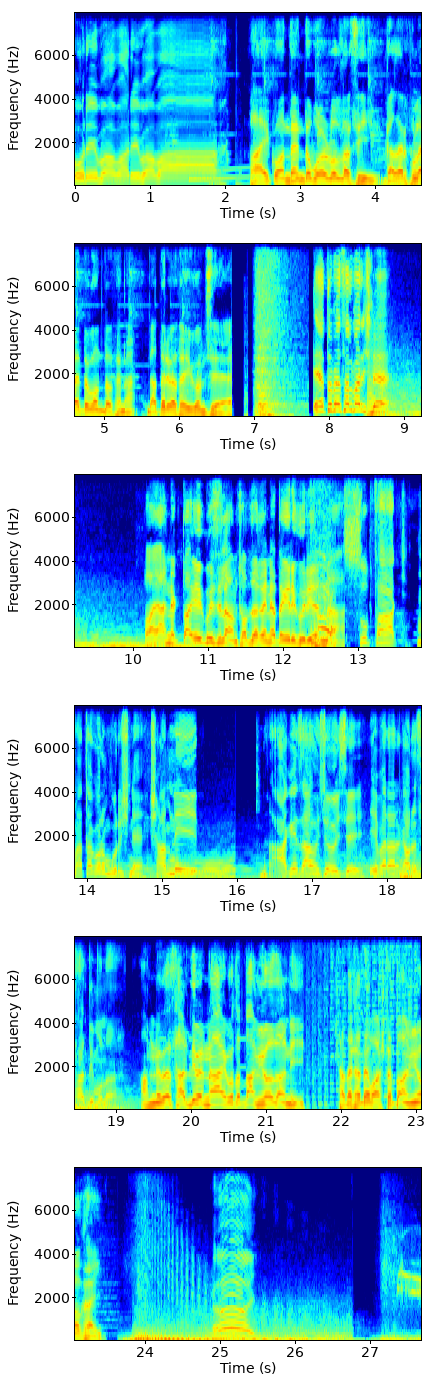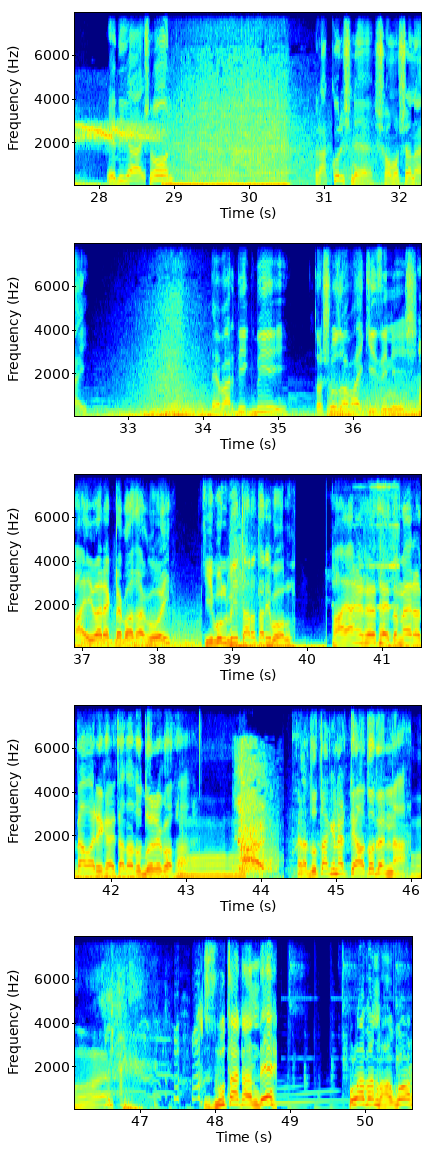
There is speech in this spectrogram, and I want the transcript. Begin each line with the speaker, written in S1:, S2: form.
S1: ওরে বাবা রে বাবা।
S2: ভাই কোন ধান তো বড় বলতাছি গালের ফুলাই তো কমতাছে না দাঁতের ব্যথা কমছে?
S1: এত বেসাল পারিস না।
S2: ভাই অনেক তো আগেই কইছিলাম সব জায়গায় নেতাগিরি করিয়েন না।
S1: চুপ থাক মাথা গরম করিস না সামনে ঈদ। আগে যা হয়েছে হয়েছে এবার আর কাউরে ছাড় দিব না।
S2: আপনাদের ছাড় দিবেন না এই কথা তো আমিও জানি। সাথে সাথে বাসটা তো আমিও খাই।
S1: এদিকে আয় শোন। রাগ করিস না সমস্যা নাই। এবার দেখবি তোর সুজা ভাই কি জিনিস।
S2: ভাই এবার একটা কথা কই।
S1: কি বলবি তাড়াতাড়ি বল।
S2: ভাই আনে সাথে তো মেয়েরা দাবারি খায় চাচা তো দূরের কথা। এটা জুতা কিনার টেয়া তো দেন না।
S1: জুতা টান দে। পোলাপান ভাও কর।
